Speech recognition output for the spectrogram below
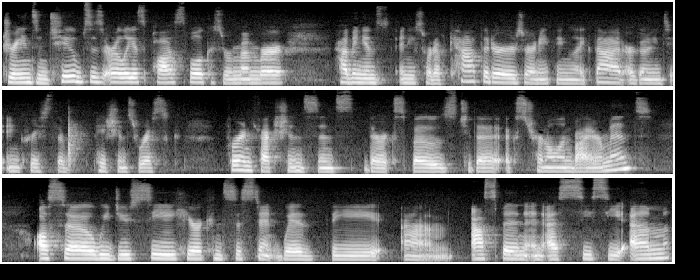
drains and tubes as early as possible because remember, having in, any sort of catheters or anything like that are going to increase the patient's risk for infection since they're exposed to the external environment. Also, we do see here consistent with the um, ASPEN and SCCM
